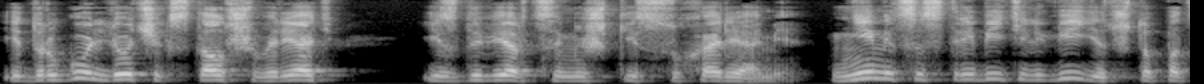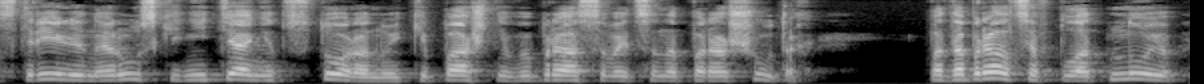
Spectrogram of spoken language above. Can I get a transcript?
и другой летчик стал швырять из дверцы мешки с сухарями. Немец-истребитель видит, что подстреленный русский не тянет в сторону, экипаж не выбрасывается на парашютах. Подобрался вплотную,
